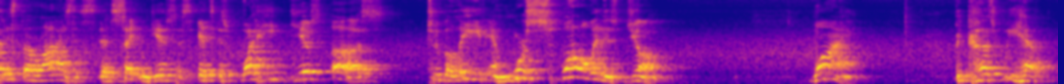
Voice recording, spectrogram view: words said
But it's the lies that, Satan gives us. It's, it's what he gives us to believe, and we're swallowing this junk. Why? Because we have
